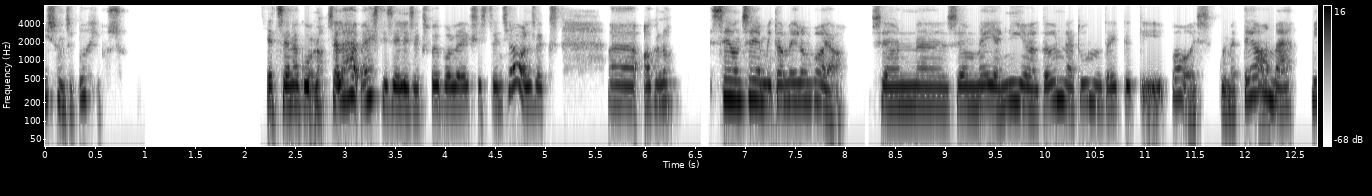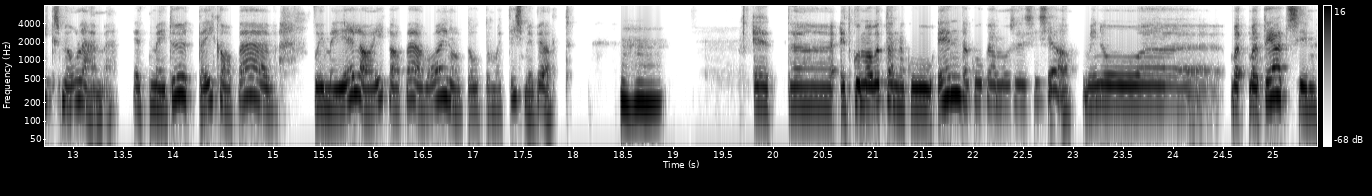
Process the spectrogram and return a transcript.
mis on see põhjus. et see nagu noh, see läheb hästi selliseks võib-olla eksistentsiaalseks äh,. aga noh, see on see, mida meil on vaja, see on, see on meie nii-öelda õnnetunde ikkagi baas, kui me teame, miks me oleme, et me ei tööta iga päev või me ei ela iga päev ainult automatismi pealt mm. -hmm et, äh, et kui ma võtan nagu enda kogemuse, siis ja minu, äh, ma, ma teadsin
